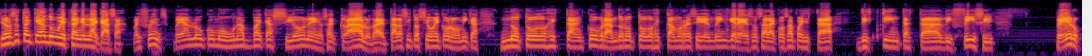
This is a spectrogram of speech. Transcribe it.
y ahora se están quedando porque están en la casa. My friends, véanlo como unas vacaciones. O sea, claro, está la situación económica. No todos están cobrando, no todos estamos recibiendo ingresos. O sea, la cosa pues está distinta, está difícil. Pero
